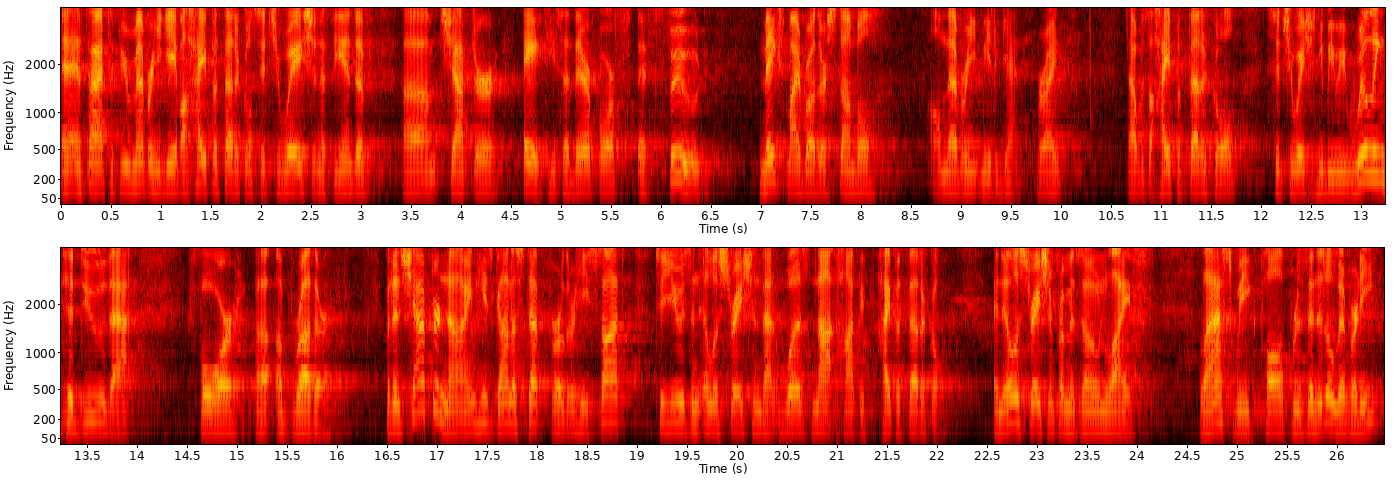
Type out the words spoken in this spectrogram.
And in fact, if you remember, he gave a hypothetical situation at the end of um, chapter 8. He said, Therefore, if food makes my brother stumble, I'll never eat meat again, right? That was a hypothetical situation. He'd be willing to do that for uh, a brother. But in chapter 9, he's gone a step further. He sought to use an illustration that was not hypothetical, an illustration from his own life. Last week, Paul presented a liberty,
